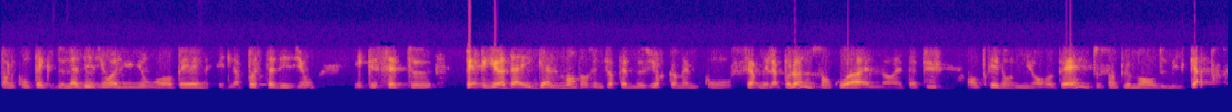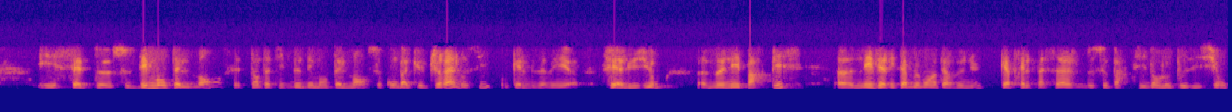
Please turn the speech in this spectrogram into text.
dans le contexte de l'adhésion à l'Union européenne et de la post-adhésion, et que cette euh, période a également, dans une certaine mesure, quand même concerné la Pologne, sans quoi elle n'aurait pas pu entrer dans l'Union européenne, tout simplement en 2004. Et euh, ce démantèlement, cette tentative de démantèlement, ce combat culturel aussi, auquel vous avez fait allusion, mené par PIS, n'est véritablement intervenu qu'après le passage de ce parti dans l'opposition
